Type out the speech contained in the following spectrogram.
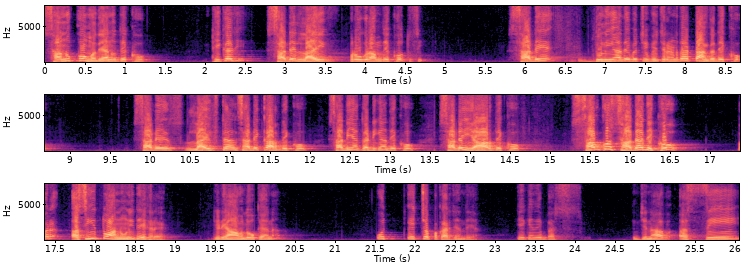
ਸਾਨੂੰ ਘੁੰਮਦਿਆਂ ਨੂੰ ਦੇਖੋ। ਠੀਕ ਆ ਜੀ? ਸਾਡੇ ਲਾਈਵ ਪ੍ਰੋਗਰਾਮ ਦੇਖੋ ਤੁਸੀਂ। ਸਾਡੇ ਦੁਨੀਆ ਦੇ ਵਿੱਚ ਵਿਚਰਨ ਦਾ ਢੰਗ ਦੇਖੋ। ਸਾਡੇ ਲਾਈਫ ਸਟਾਈਲ ਸਾਡੇ ਘਰ ਦੇਖੋ, ਸਾਡੀਆਂ ਗੱਡੀਆਂ ਦੇਖੋ, ਸਾਡੇ ਯਾਰ ਦੇਖੋ, ਸਭ ਕੁਝ ਸਾਡਾ ਦੇਖੋ। ਪਰ ਅਸੀਂ ਤੁਹਾਨੂੰ ਨਹੀਂ ਦੇਖ ਰਹੇ। ਜਿਹੜੇ ਆਮ ਲੋਕ ਹੈ ਨਾ, ਉਹ ਇਹ ਚੁੱਪ ਕਰ ਜਾਂਦੇ ਆ। ਇਹ ਕਹਿੰਦੇ, ਬਸ, ਜਨਾਬ, ਅਸੀਂ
